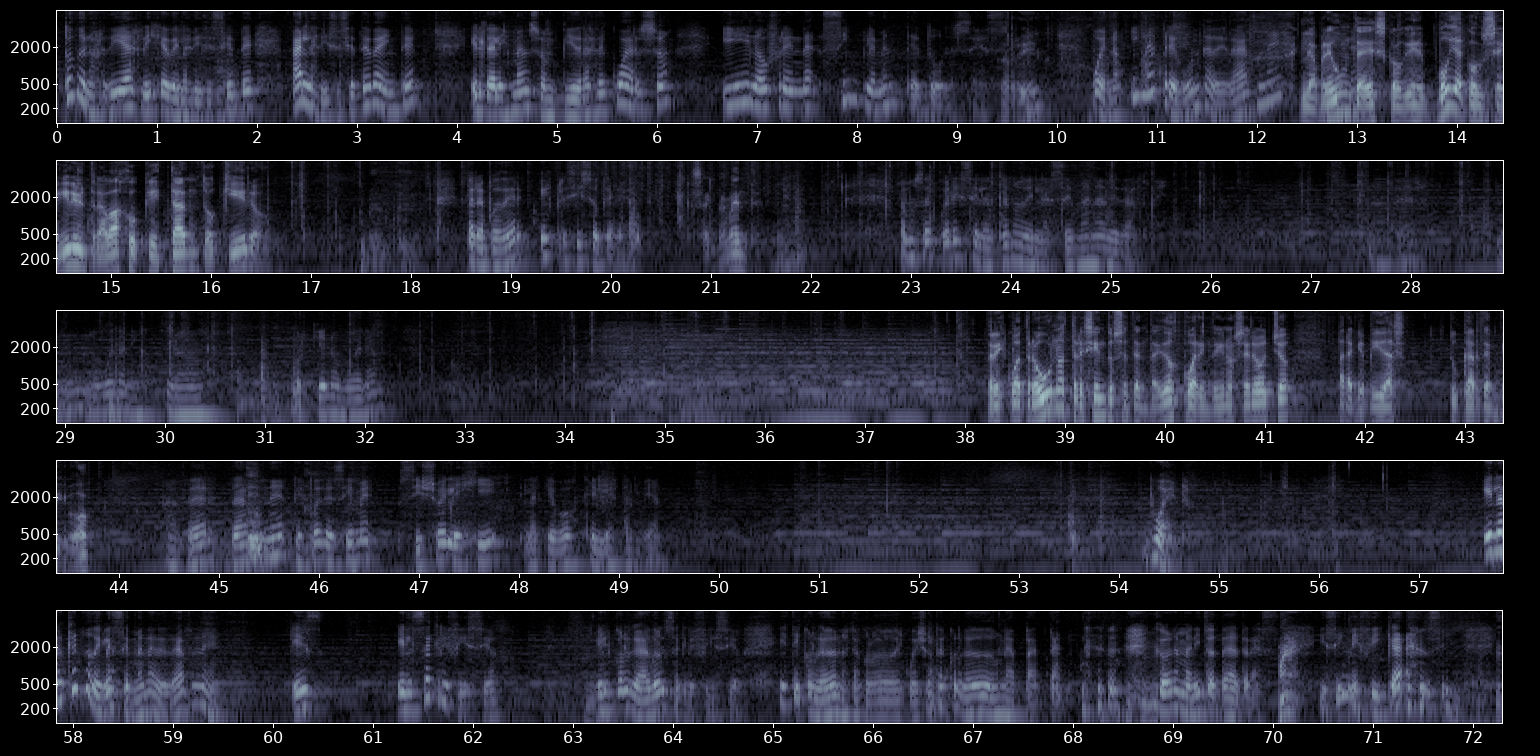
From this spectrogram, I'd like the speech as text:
Todos los días rige de las 17 a las 17.20. El talismán son piedras de cuarzo y la ofrenda simplemente dulces. Rico. Bueno, y la pregunta de Dafne. La pregunta es, qué, ¿voy a conseguir el trabajo que tanto quiero? Para poder es preciso querer. Exactamente. Vamos a ver cuál es el arcano de la semana de Dafne. A ver. Mm, No vuela ninguno. ¿Por qué no vuelan? tres 341-372-4108 para que pidas tu carta en vivo. A ver, Dafne, después decime si yo elegí la que vos querías también. Bueno. El arcano de la semana de Dafne es el sacrificio. El colgado, el sacrificio. Este colgado no está colgado del cuello, está colgado de una pata con una manito atada atrás. Y significa sí,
